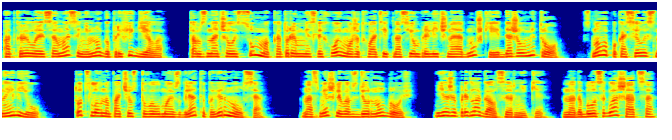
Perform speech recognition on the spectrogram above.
Открыла СМС и немного прифигела. Там значилась сумма, которой мне с лихвой может хватить на съем приличной однушки и даже у метро. Снова покосилась на Илью. Тот словно почувствовал мой взгляд и повернулся. Насмешливо вздернул бровь. Я же предлагал сырники. Надо было соглашаться.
